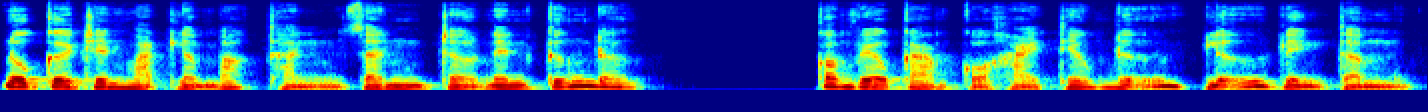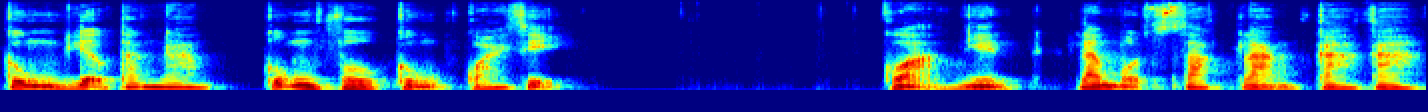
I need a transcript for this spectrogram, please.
Nụ cười trên mặt Lâm Bắc Thần dần trở nên cứng đơ. Còn biểu cảm của hai thiếu nữ Lữ Linh tâm cùng Liễu Tăng Nam cũng vô cùng quái dị. Quả nhiên là một sắc lang ca ca.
